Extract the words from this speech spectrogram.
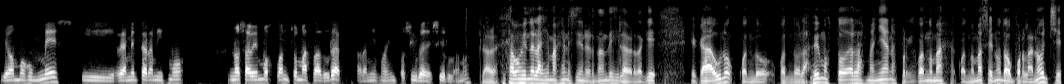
llevamos un mes y realmente ahora mismo no sabemos cuánto más va a durar. Ahora mismo es imposible decirlo, ¿no? Claro, es que estamos viendo las imágenes, señor Hernández, y la verdad que, cada uno, cuando, cuando las vemos todas las mañanas, porque cuando más, cuando más se nota, o por la noche,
